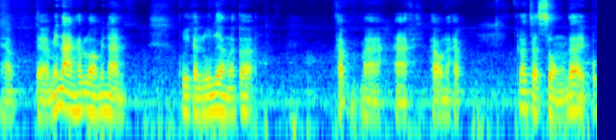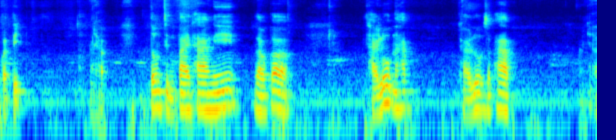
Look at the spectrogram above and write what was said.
นะครับ แต่ไม่นานครับรอไม่นาน คุยกันรู้เรื่องแล้วก็ขับมาหาเขานะครับ ก็จะส่งได้ปกตินะครับ ตรงถึงปลายทางนี้เราก็ถ่ายรูปนะครับ ถ่ายรูปสภาพอ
